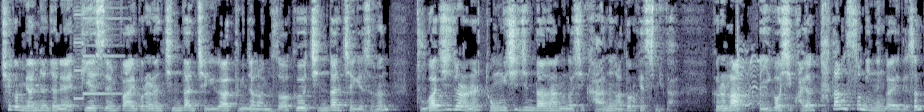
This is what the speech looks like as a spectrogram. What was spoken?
최근 몇 년 전에 DSM-5라는 진단 체계가 등장하면서 그 진단 체계에서는 두 가지 질환을 동시 진단하는 것이 가능하도록 했습니다. 그러나 이것이 과연 타당성 있는가에 대해서는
